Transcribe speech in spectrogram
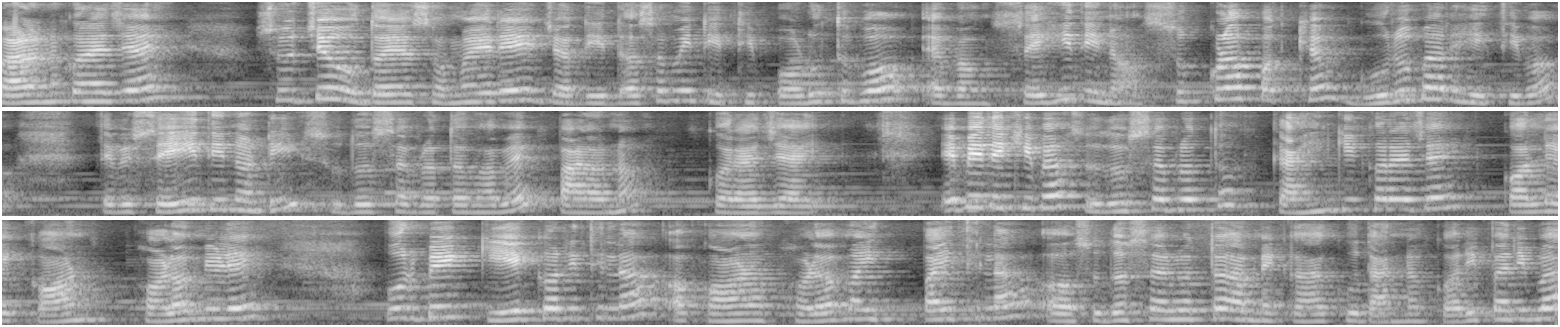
ପାଳନ କରାଯାଏ। ସୂର୍ଯ୍ୟ ଉଦୟ ସମୟରେ ଯଦି ଦଶମୀ ତିଥି ପଡ଼ୁଥିବ ଏବଂ ସେହି ଦିନ ଶୁକ୍ଳ ପକ୍ଷ ଗୁରୁବାର ହେଇଥିବ ତେବେ ସେହି ଦିନଟି ସୁଦଶା ବ୍ରତ ଭାବେ ପାଳନ କରାଯାଏ। ଏବେ ଦେଖିବା ସୁଦଶା ବ୍ରତ କାହିଁକି କରାଯାଏ? କଲେ କ'ଣ ଫଳ ମିଳେ? ପୂର୍ବେ କିଏ କରିଥିଲା ଓ କ'ଣ ଫଳ ପାଇ- ପାଇଥିଲା ଓ ସୁଦଶା ବ୍ରତ ଆମେ କାହାକୁ ଦାନ କରିପାରିବା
